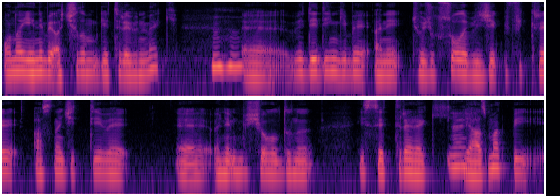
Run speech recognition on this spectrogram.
ona yeni bir açılım getirebilmek hı hı. E, ve dediğin gibi hani çocuksu olabilecek bir fikri aslında ciddi ve e, önemli bir şey olduğunu hissettirerek evet. yazmak bir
